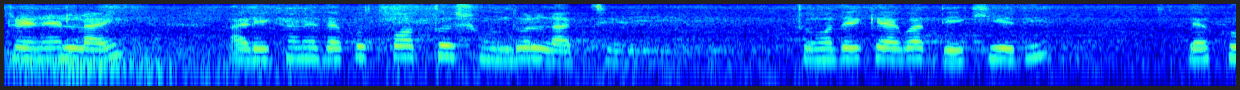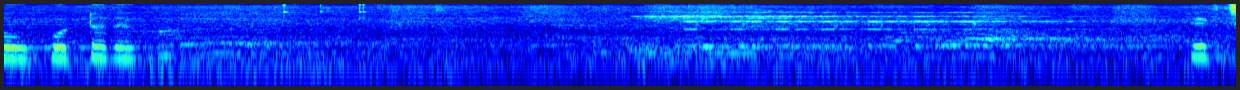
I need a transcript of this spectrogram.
ট্রেনের লাইন আর এখানে দেখো কত সুন্দর লাগছে। তোমাদেরকে একবার দেখিয়ে দিই। দেখো, উপরটা দেখো। দেখছ?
